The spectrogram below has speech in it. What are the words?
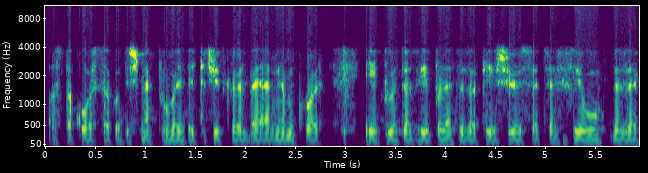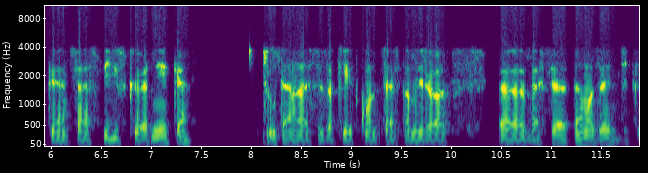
azt a korszakot is megpróbáljuk egy kicsit körbejárni, amikor épült az épület, ez a késő szecesszió, 1910 környéke. És utána lesz ez a két koncert, amiről beszéltem, az egyik,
